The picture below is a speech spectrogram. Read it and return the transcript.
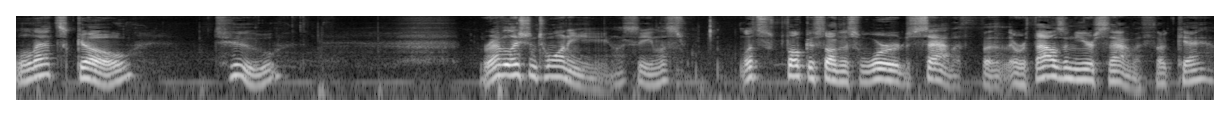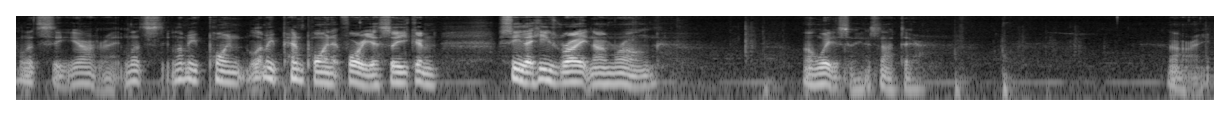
let's go to Revelation 20. Let's see. Let's let's focus on this word Sabbath uh, or thousand year Sabbath. Okay, let's see. All right, let's let me point. Let me pinpoint it for you so you can see that he's right and I'm wrong. Oh, wait a second. It's not there. All right.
